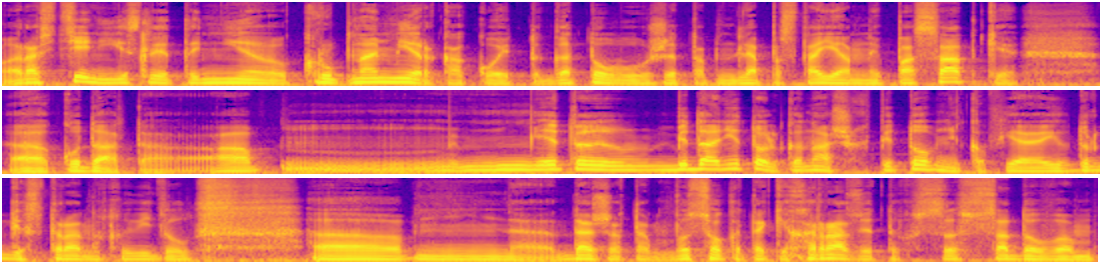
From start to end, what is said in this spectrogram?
растения, если это не крупномер какой-то, готовый уже там для постоянной посадки куда-то. А это беда не только наших питомников, я и в других странах видел даже там высоко таких развитых в садовом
